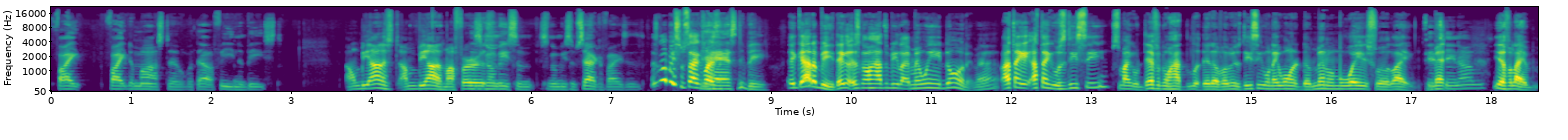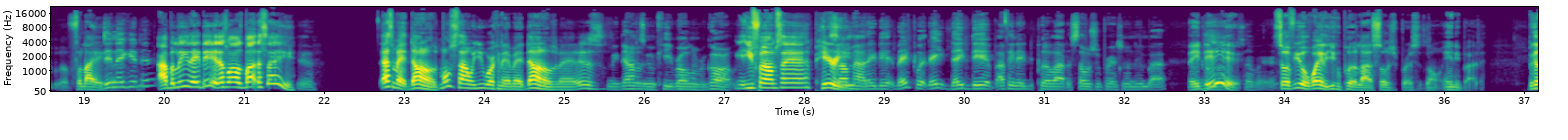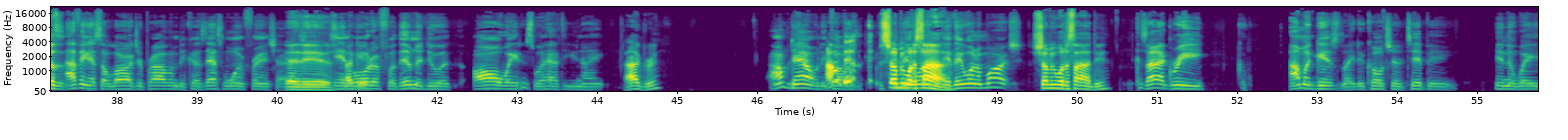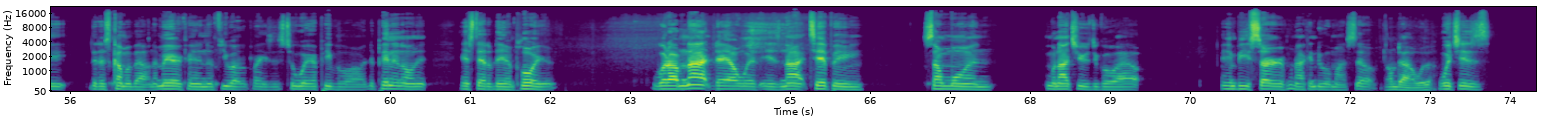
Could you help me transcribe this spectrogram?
fight fight the monster without feeding the beast? I'm gonna be honest. I'm gonna be honest. My first, There's gonna be some. It's gonna be some sacrifices. It's gonna be some sacrifices. It has to be. It gotta be. They, it's gonna have to be like, man, we ain't doing it, man. I think I think it was DC. Somebody will definitely gonna have to look that up. I mean, it was DC when they wanted the minimum wage for like, Fifteen dollars. yeah, for like, for like. Didn't they get that? I believe they did. That's what I was about to say. Yeah. That's McDonald's. Most of the time when you working at McDonald's, man, it's McDonald's gonna keep rolling regardless. you feel what I'm saying. Period. Somehow they did. They put they they did. I think they put a lot of social pressure on them by they did. like. So if you're a waiter, you can put a lot of social pressures on anybody because I think that's a larger problem because that's one franchise. it is. In order for them to do it, all waiters will have to unite. I agree. I'm down with it. I'm 'cause down. Show if me they what a sign. If they want to march, Show me what a sign did. because I agree, I'm against like the culture of tipping in the way that it's come about in America and a few other places to where people are dependent on it instead of their employer. What I'm not down with is not tipping someone when I choose to go out and be served when I can do it myself, I'm down with it. which is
